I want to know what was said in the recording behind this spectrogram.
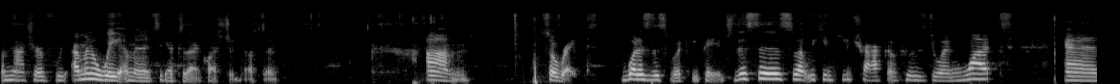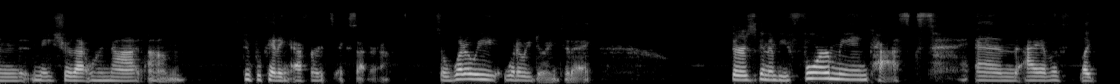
I'm not sure if we, I'm gonna wait a minute to get to that question, Justin. Um, so right, what is this wiki page? This is so that we can keep track of who's doing what and make sure that we're not um, duplicating efforts, etc. So what are we what are we doing today? There's going to be four main tasks, and I have a like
